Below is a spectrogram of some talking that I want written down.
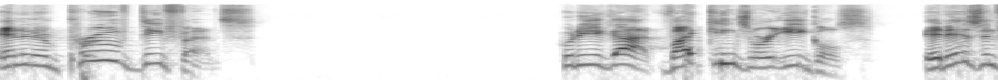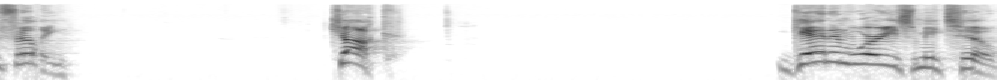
in an improved defense. Who do you got? Vikings or Eagles? It is in Philly. Chuck. Gannon worries me too.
